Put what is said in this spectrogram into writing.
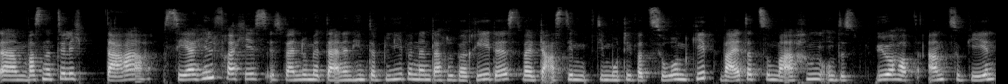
ähm, was natürlich da sehr hilfreich ist, ist, wenn du mit deinen Hinterbliebenen darüber redest, weil das die, die Motivation gibt, weiterzumachen und es überhaupt anzugehen,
